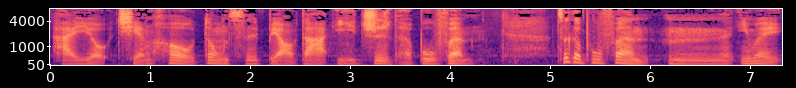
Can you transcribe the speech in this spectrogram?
还有前后动词表达一致的部分。这个部分，嗯，因为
